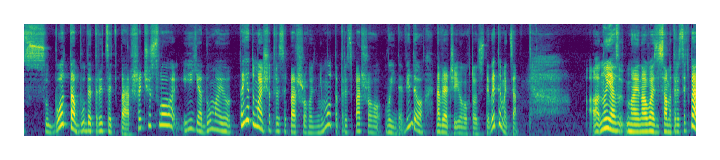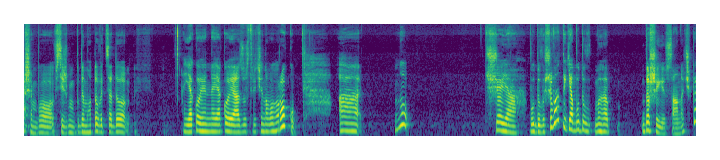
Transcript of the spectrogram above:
субота буде 31 число, і я думаю, та я думаю, що 31-го зніму, та 31-го вийде відео. Навряд чи його хтось дивитиметься. Ну, я маю на увазі саме 31-м, бо всі ж ми будемо готуватися до якої не якої, а зустрічі Нового року. А, ну, що я буду вишивати? Я буду е, дошию саночки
